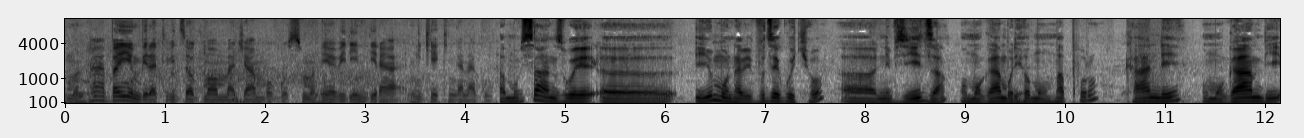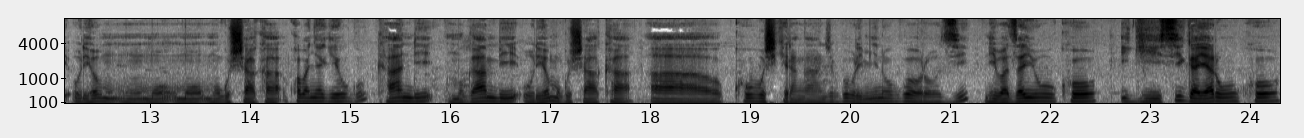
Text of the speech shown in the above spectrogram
umuntu ntaba yiyumvira ati bizaguma mu majambo gusa umuntu yabirindira n'igihe kingana gutya mu bisanzwe eh, iyo umuntu abivuze gutyo eh, ni byiza umugambi uriho mu mpapuro kandi umugambi uriho mu gushaka kw'abanyagihugu kandi umugambi uriho mu gushaka eh, k'ubushikiranganje bw'uburimyi n'ubworozi nibaza yuko igisigaye ari uko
